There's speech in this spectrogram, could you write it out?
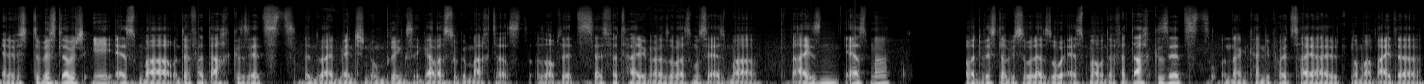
ja, du wirst, du wirst glaube ich, eh erstmal unter Verdacht gesetzt, wenn du einen Menschen umbringst, egal was du gemacht hast. Also ob jetzt Selbstverteidigung oder sowas, musst du erstmal beweisen, erstmal. Aber du wirst, glaube ich, so oder so erstmal unter Verdacht gesetzt und dann kann die Polizei halt nochmal weiter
